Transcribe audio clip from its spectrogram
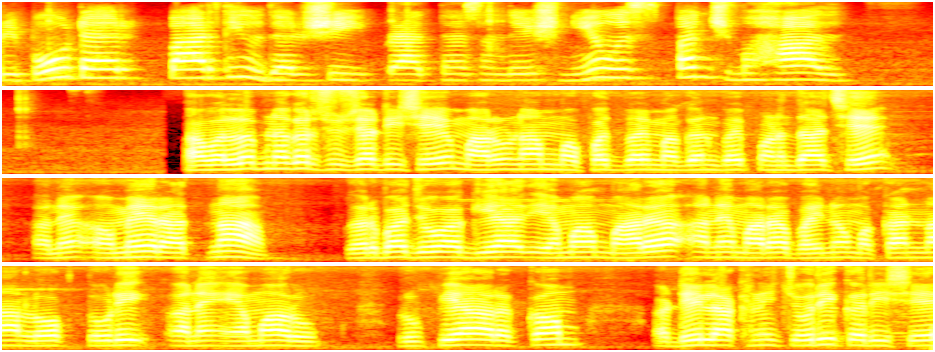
રિપોર્ટર પાર્થિવ દર્શી, પ્રાર્થના સંદેશ ન્યૂઝ, પંચમહાલ. આ વલ્લભનગર સોસાયટી છે. મારું નામ મફતભાઈ મગનભાઈ પણદા છે અને અમે રાતના ગરબા જોવા ગયા. એમાં મારા અને મારા ભાઈનો મકાનના લોક તોડી અને એમાં રૂપિયા રકમ અઢી લાખની ચોરી કરી છે.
